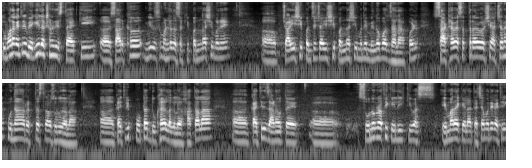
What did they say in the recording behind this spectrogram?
तुम्हाला काहीतरी वेगळी लक्षणं दिसत आहेत की सारखं मी जसं म्हटलं तसं की पन्नाशीमध्ये चाळीशी पंचेचाळीशी पन्नाशीमध्ये मेनोपॉज झाला पण साठाव्या सतराव्या वर्षी अचानक पुन्हा रक्तस्राव सुरू झाला. काहीतरी पोटात दुखायला लागलं हाताला काहीतरी जाणवतं आहे सोनोग्राफी केली किंवा एम आर आय केला त्याच्यामध्ये काहीतरी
